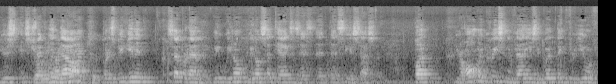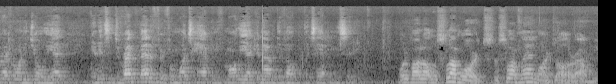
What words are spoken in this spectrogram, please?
you, it's trickling down, taxes. but it's beginning separate entity. We, we don't, we don't set taxes, that's, that- that's the assessor. But your home increasing in value is a good thing for you and for everyone in Joliet, and it's a direct benefit from what's happened, from all the economic development that's happened in the city. What about all the slumlords, the slum landlords all around me?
